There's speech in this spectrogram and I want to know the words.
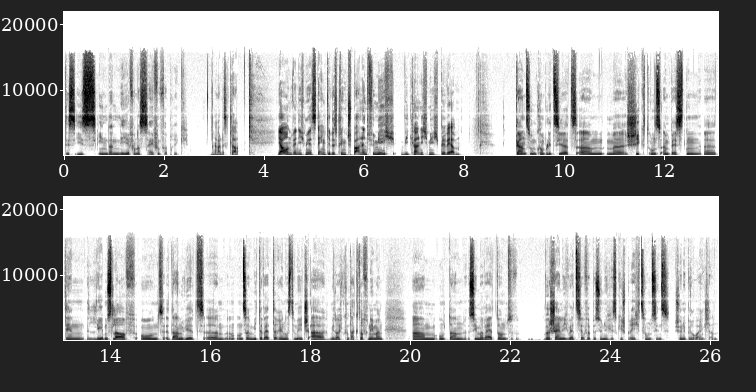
das ist in der Nähe von einer Seifenfabrik. Ja, alles klar. Ja, und wenn ich mir jetzt denke, das klingt spannend für mich, wie kann ich mich bewerben? Ganz unkompliziert. Ähm, man schickt uns am besten äh, den Lebenslauf und dann wird ähm, unsere Mitarbeiterin aus dem HR mit euch Kontakt aufnehmen. Ähm, und dann sehen wir weiter und wahrscheinlich wird sie auf ein persönliches Gespräch zu uns ins schöne Büro einladen.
